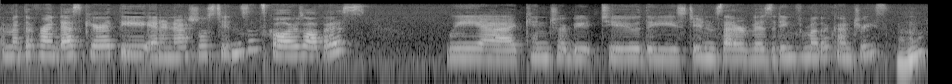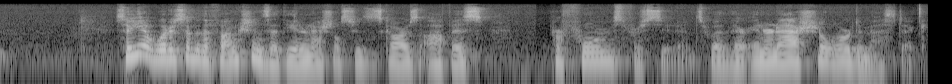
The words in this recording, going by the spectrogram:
I'm at the front desk here at the International Students and Scholars Office. We uh, contribute to the students that are visiting from other countries. So yeah, what are some of the functions that the International Students and Scholars Office performs for students, whether they're international or domestic?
